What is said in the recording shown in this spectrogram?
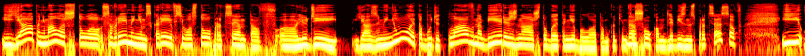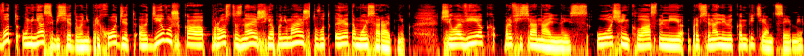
И я понимала, что со временем, скорее всего, 100% э, людей я заменю, это будет плавно, бережно, чтобы это не было там каким-то да. шоком для бизнес-процессов. И вот у меня собеседование приходит э, девушка, просто, знаешь, я понимаю, что вот это мой соратник. Человек профессиональный, с очень классными профессиональными компетенциями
